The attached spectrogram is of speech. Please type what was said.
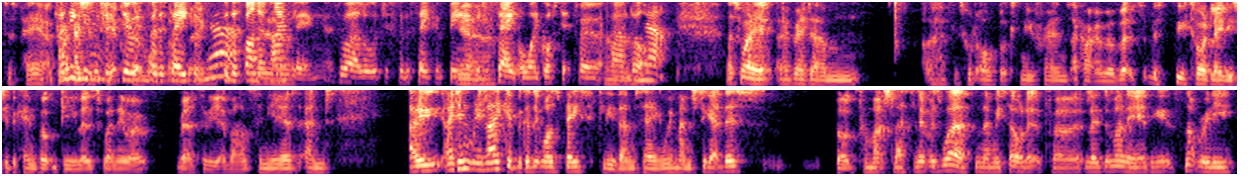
just pay it. I, I feel think like I people just do it for or the sake of. Yeah. for the fun of Yeah. haggling as well, or just for the sake of being Yeah. able to say, "Oh, I got it for a pound Mm. off." yeah. That's why I read. Um, I think it's called Old Books, New Friends. I can't remember, but this, these two old ladies who became book dealers when they were relatively advanced in years, and I I didn't really like it because it was basically them saying we managed to get this book for much less than it was worth, and then we sold it for loads of money. I think it's not really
